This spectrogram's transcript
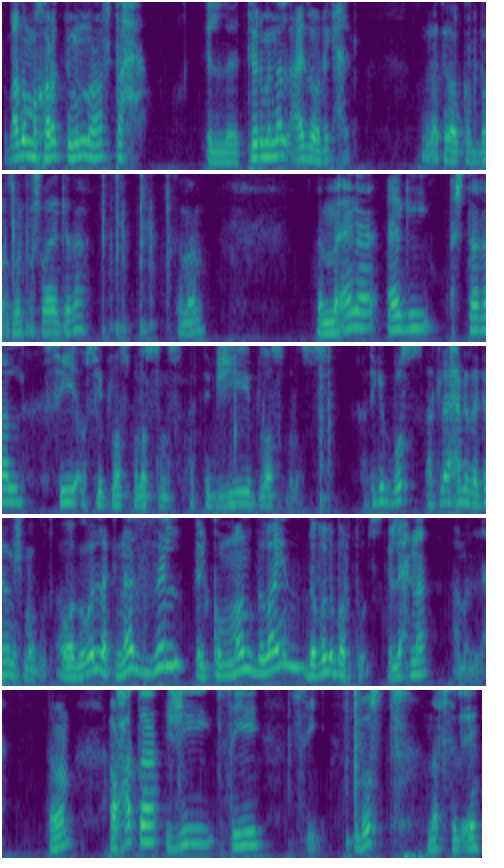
وبعد ما خرجت منه هفتح ال Terminal عايز اوريك حاجة. دلوقتي لو كبرته لكم شوية كده. تمام؟ لما أنا آجي أشتغل سي أو سي بلس بلس مثلا اكتب جي بلس بلس هتيجي تبص هتلاقي حاجة زي كده مش موجودة. هو بيقول لك نزل ال command line developer tools اللي إحنا عملناه تمام؟ أو حتى جي سي سي دوست نفس الإيه؟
